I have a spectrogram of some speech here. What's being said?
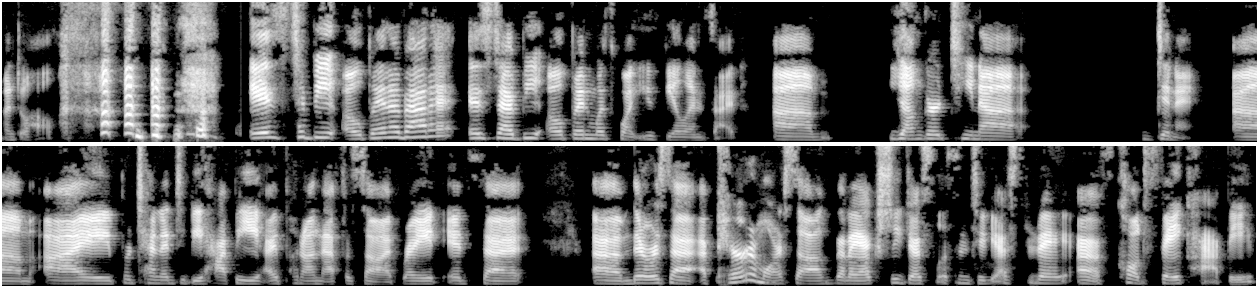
mental health. Is to be open about it is to be open with what you feel inside. Um younger tina didn't um, I pretended to be happy. I put on that facade, right? It's that um, there was a, a, Paramore song that I actually just listened to yesterday uh, called Fake Happy.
